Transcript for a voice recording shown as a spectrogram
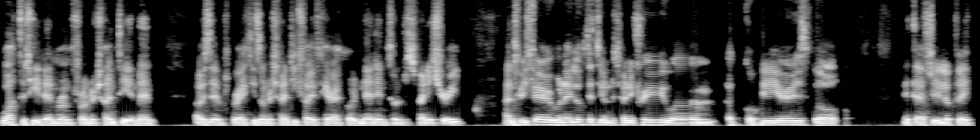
what did he then run for under twenty? And then I was able to break his under 25k record and then into under 23. And to be fair, when I looked at the under 23 one a couple of years ago, it definitely looked like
